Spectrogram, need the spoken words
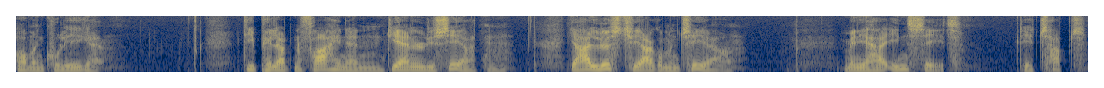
om en kollega. De piller den fra hinanden, de analyserer den. Jeg har lyst til at argumentere, men jeg har indset, det er tabt.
